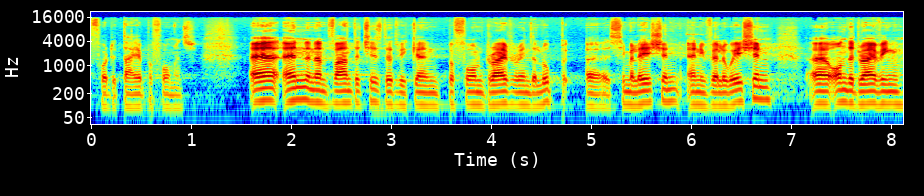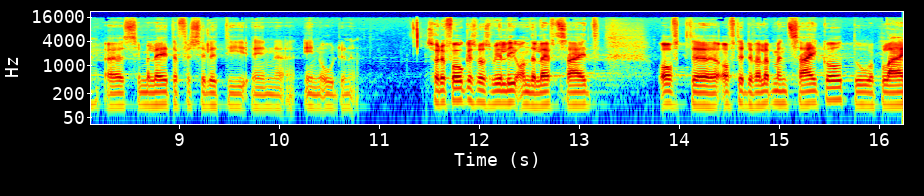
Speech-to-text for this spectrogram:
for the tire performance. and an advantage is that we can perform driver in the loop simulation and evaluation on the driving simulator facility in, in Udine. So the focus was really on the left side of the, of the development cycle to apply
